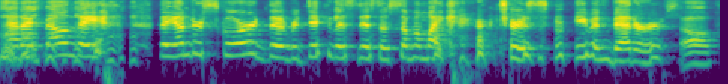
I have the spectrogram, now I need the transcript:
And i found they they underscored the ridiculousness of some of my characters even better so.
